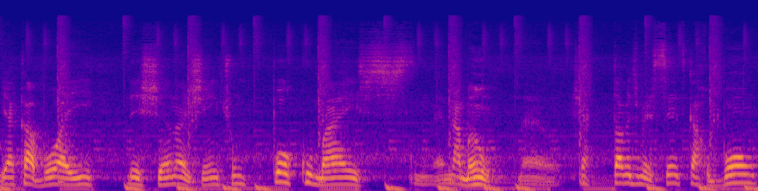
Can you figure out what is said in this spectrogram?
e acabou aí deixando a gente um pouco mais né, na mão. Né? Já estava de Mercedes, carro bom,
